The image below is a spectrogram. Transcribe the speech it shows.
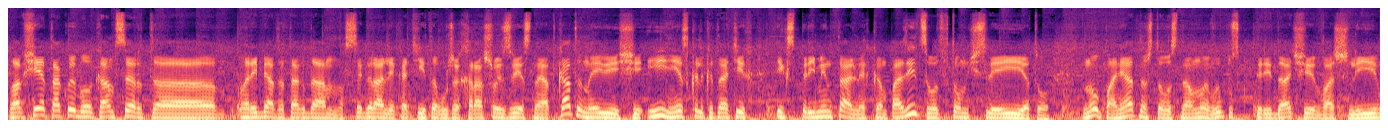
Вообще такой был концерт. э, Ребята тогда сыграли какие-то уже хорошо известные откатанные вещи и несколько таких экспериментальных композиций, вот в том числе и эту. Ну, понятно, что в основной выпуск передачи вошли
